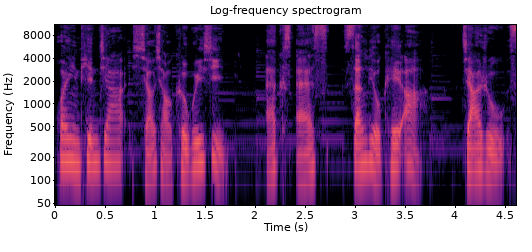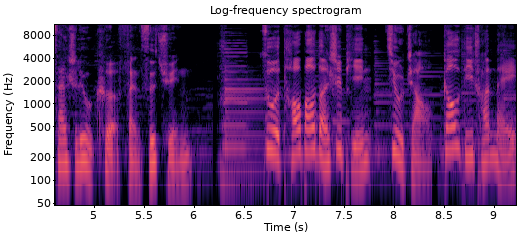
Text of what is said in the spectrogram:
欢迎添加小小客微信 xs 三六 kr。加入三十六氪粉丝群，做淘宝短视频就找高迪传媒，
